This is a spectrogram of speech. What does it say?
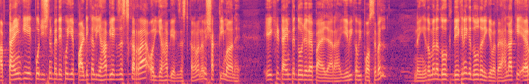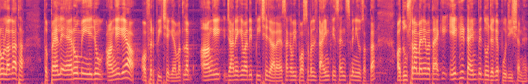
अब टाइम की एक पोजीशन पे देखो, ये पार्टिकल यहाँ भी एग्जिस्ट कर रहा है और यहाँ भी एग्जिस्ट कर रहा है। मतलब शक्तिमान है। एक ही टाइम पे दो जगह पाया जा रहा है। ये भी कभी पॉसिबल नहीं है। तो मैंने दो, देखने के दो तरीके बताए। हालाँकि एरो लगा था तो पहले एरो में ये जो आगे गया और फिर पीछे गया। मतलब आगे जाने के बाद ये पीछे जा रहा है। ऐसा कभी पॉसिबल टाइम के सेंस में नहीं हो सकता। और दूसरा मैंने बताया कि एक ही टाइम पे दो जगह पोजीशन है।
